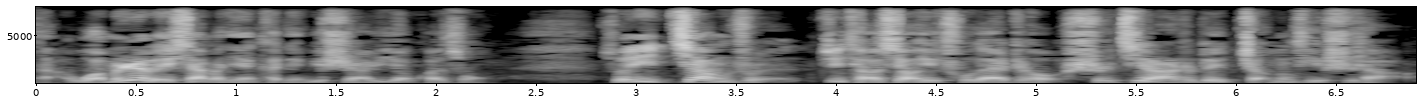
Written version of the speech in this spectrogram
啊。我们认为下半年肯定比市场预期要宽松，所以降准这条消息出来之后，实际上是对整体市场。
